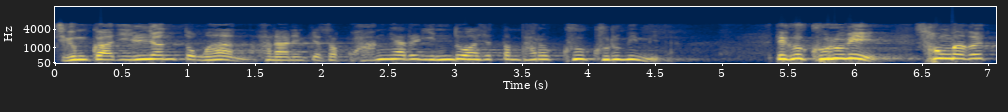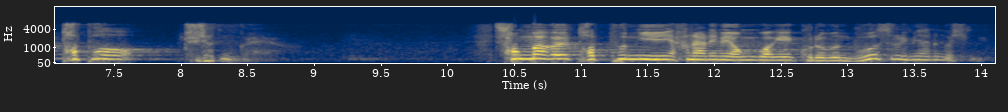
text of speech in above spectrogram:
지금까지 1년 동안 하나님께서 광야를 인도하셨던 바로 그 구름입니다. 근데 그 구름이 성막을 덮어 주셨는 거예요. 성막을 덮은 이 하나님의 영광의 구름은 무엇을 의미하는 것입니까?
